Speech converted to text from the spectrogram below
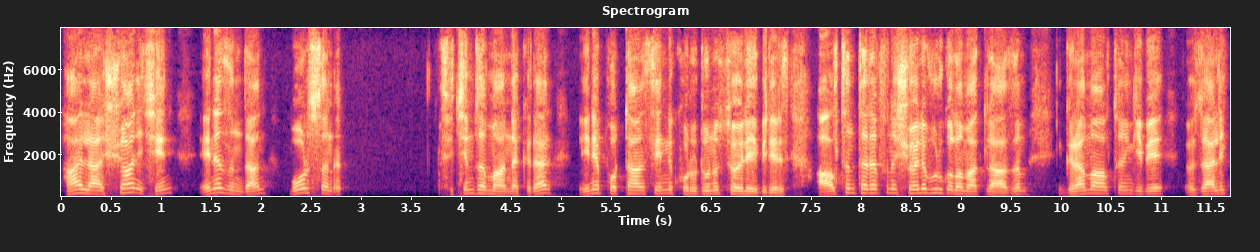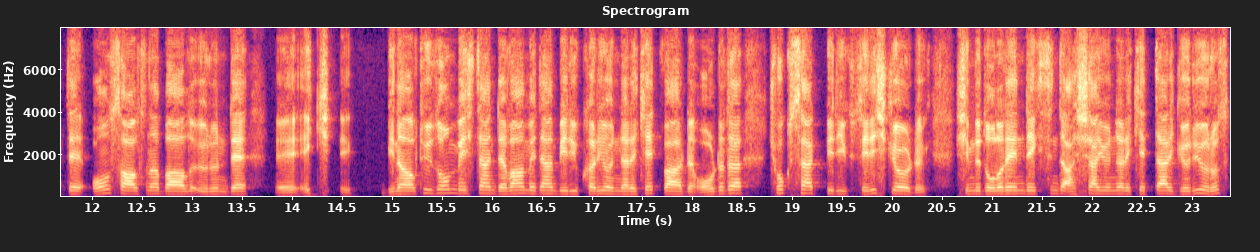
hala şu an için en azından borsanın seçim zamanına kadar yine potansiyelini koruduğunu söyleyebiliriz. Altın tarafını şöyle vurgulamak lazım. Gram altın gibi özellikle ons altına bağlı üründe e, ek- e, 1615'ten devam eden bir yukarı yönlü hareket vardı. Orada da çok sert bir yükseliş gördük. Şimdi dolar endeksinde aşağı yönlü hareketler görüyoruz.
